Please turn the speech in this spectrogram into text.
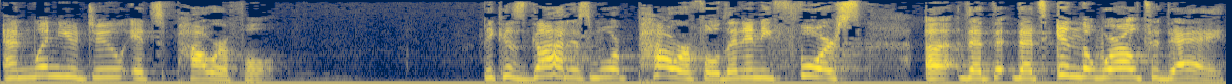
And when you do, it's powerful. Because God is more powerful than any force uh, that, that, that's in the world today.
